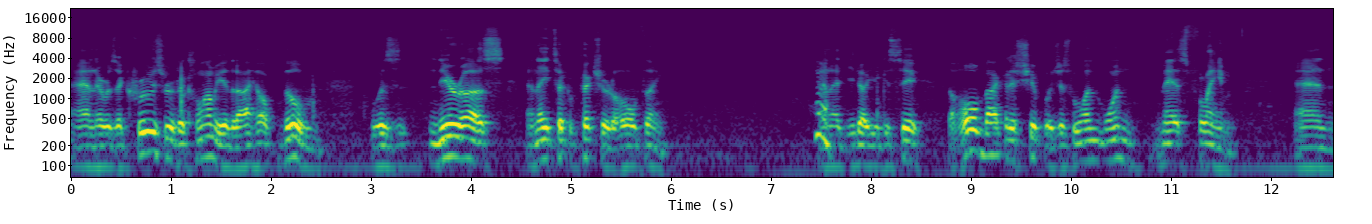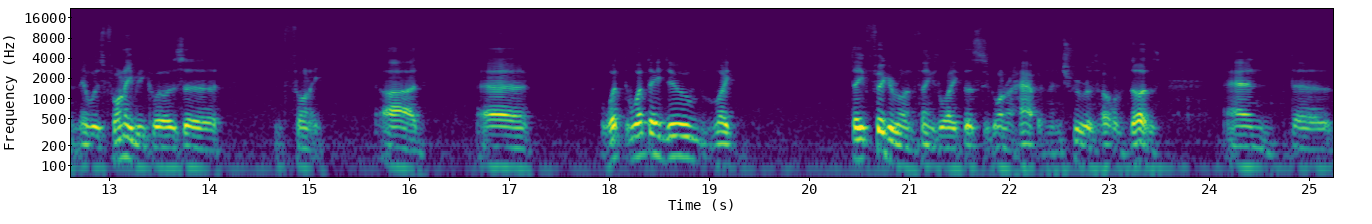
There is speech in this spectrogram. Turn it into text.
And there was a cruiser to Columbia that I helped build, was near us, and they took a picture of the whole thing. Huh. And it, you know, you could see the whole back of the ship was just one one mass flame, and it was funny because. Uh, funny, odd. Uh, what what they do, like, they figure on things like this is going to happen, and sure as hell it does. And the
